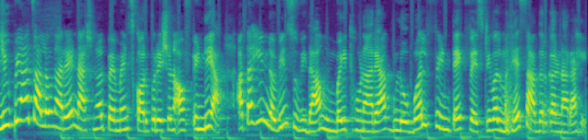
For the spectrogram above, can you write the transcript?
युपीआय चालवणारे National Payments Corporation of India आता ही नवीन सुविधा मुंबईत होणाऱ्या ग्लोबल फिनटेक फेस्टिवलमध्ये सादर करणार आहे.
